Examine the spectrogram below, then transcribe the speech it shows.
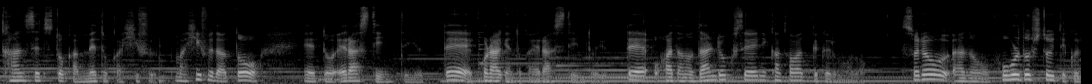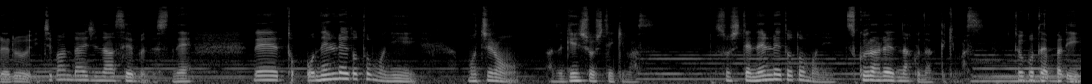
関節とか目とか皮膚、まあ、皮膚だと,、えーと、エラスティンって言ってコラーゲンとかエラスティンと言ってお肌の弾力性に関わってくるもの。それをあのホールドしといてくれる一番大事な成分ですね。で年齢とともにもちろんあの減少していきます。そして年齢とともに作られなくなってきますということはやっぱり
